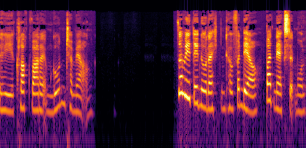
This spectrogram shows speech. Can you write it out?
die Glock war im Guten zu merken. So wird die Nachrichten von dir, bis nächstes Mal.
